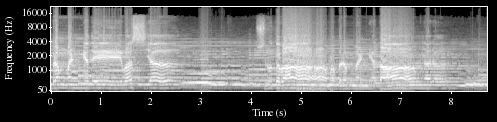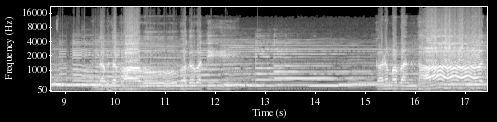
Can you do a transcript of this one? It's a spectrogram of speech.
બ્રહ્મણ્ય દેવસ્ય શ્રુતવામ બ્રહ્મણ્યતામ નર. લબ્ધ ભાવો ભગવતી કર્મ બંધાદ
